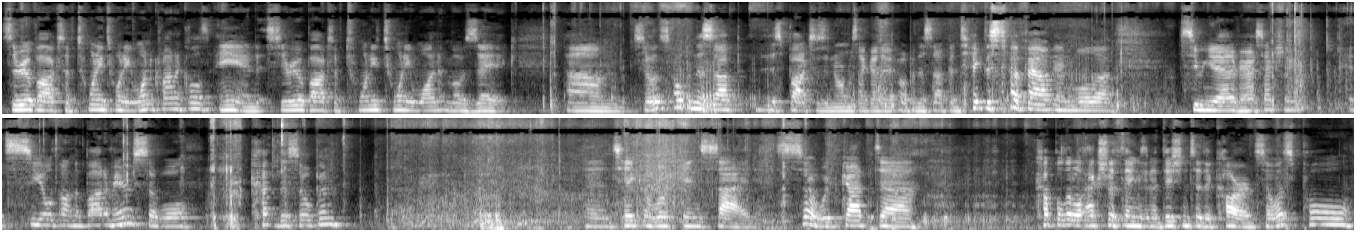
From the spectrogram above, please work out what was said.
cereal box of 2021 Chronicles and cereal box of 2021 Mosaic. Um, so let's open this up. This box is enormous. I gotta open this up and take the stuff out and we'll uh, see what we can get out of here. It's actually, it's sealed on the bottom here. So we'll cut this open and take a look inside. So we've got uh, couple little extra things in addition to the card. So let's pull,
